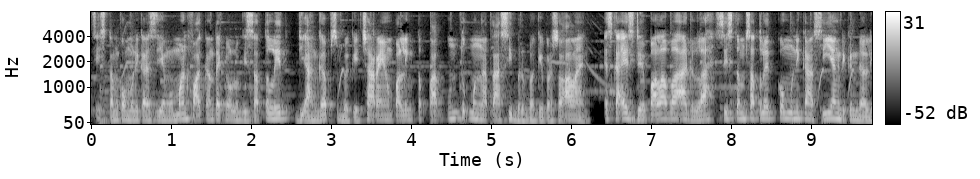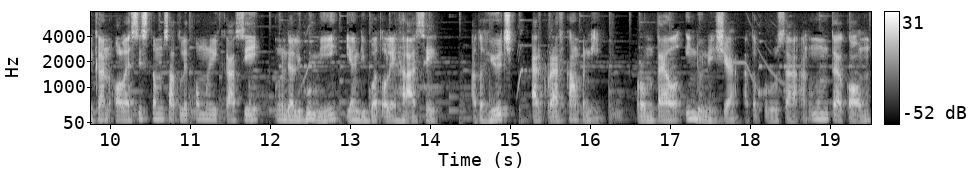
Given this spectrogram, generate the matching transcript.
Sistem komunikasi yang memanfaatkan teknologi satelit dianggap sebagai cara yang paling tepat untuk mengatasi berbagai persoalan. SKSD Palapa adalah sistem satelit komunikasi yang dikendalikan oleh sistem satelit komunikasi pengendali bumi yang dibuat oleh HAC atau Huge Aircraft Company, Promtel Indonesia atau perusahaan umum Telkom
